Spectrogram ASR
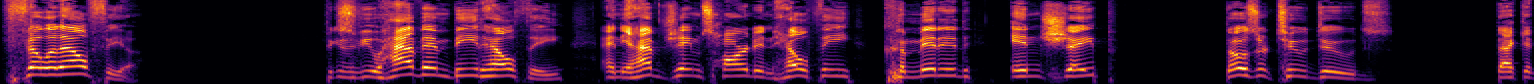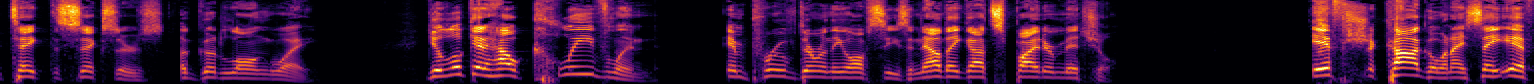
Philadelphia. Because if you have Embiid healthy and you have James Harden healthy, committed, in shape, those are two dudes that could take the Sixers a good long way. You look at how Cleveland improved during the offseason. Now they got Spida Mitchell. If Chicago, and I say if,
